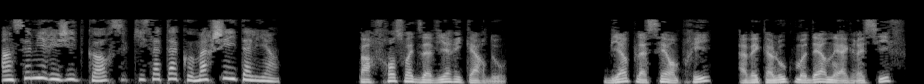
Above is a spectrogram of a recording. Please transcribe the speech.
un semi-rigide corse qui s'attaque au marché italien. Par François-Xavier Ricardou. Bien placé en prix, avec un look moderne et agressif,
